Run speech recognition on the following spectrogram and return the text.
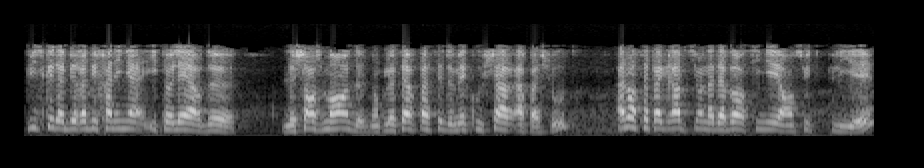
Puisque Rabbi Hanania, il tolère le changement, donc le faire passer de Mekouchar à Pachout, alors c'est pas grave si on a d'abord signé et ensuite plié,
